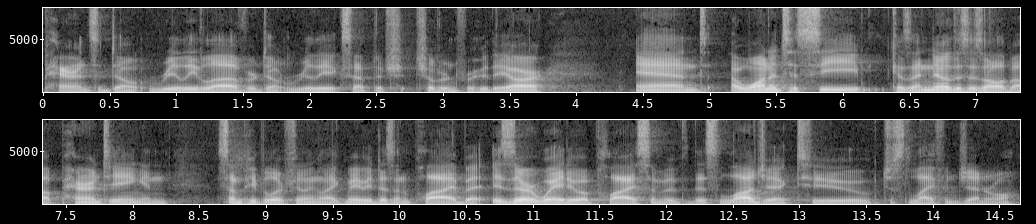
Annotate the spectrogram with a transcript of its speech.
parents don't really love or don't really accept their ch- children for who they are. And I wanted to see, because I know this is all about parenting and some people are feeling like maybe it doesn't apply, but is there a way to apply some of this logic to just life in general?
